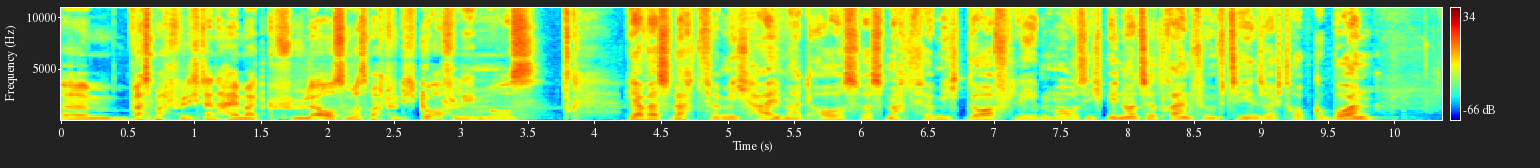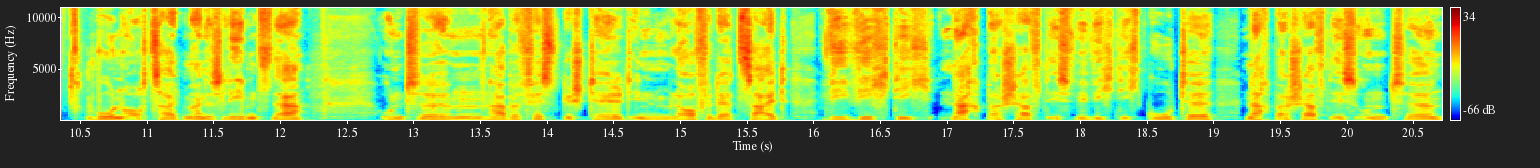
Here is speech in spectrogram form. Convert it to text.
ähm, was macht für dich dein Heimatgefühl aus und was macht für dich Dorfleben mhm. aus? Ja, was macht für mich Heimat aus? Was macht für mich Dorfleben aus? Ich bin 1953 in Seuchtrop geboren, wohne auch Zeit meines Lebens da und ähm, habe festgestellt im Laufe der Zeit, wie wichtig Nachbarschaft ist, wie wichtig gute Nachbarschaft ist und äh,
